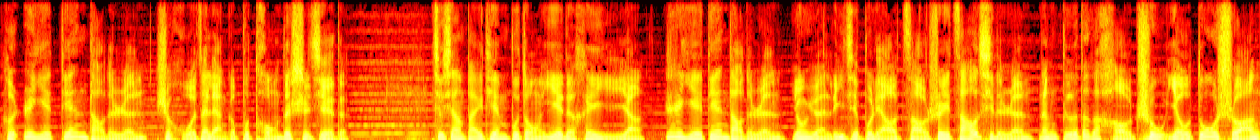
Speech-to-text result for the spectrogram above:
和日夜颠倒的人是活在两个不同的世界的，就像白天不懂夜的黑一样。日夜颠倒的人永远理解不了早睡早起的人能得到的好处有多爽。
